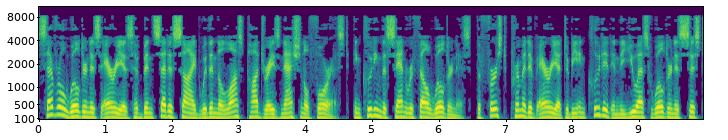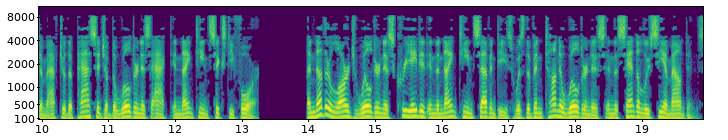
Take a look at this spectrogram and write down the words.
Several wilderness areas have been set aside within the Los Padres National Forest, including the San Rafael Wilderness, the first primitive area to be included in the U.S. wilderness system after the passage of the Wilderness Act in 1964. Another large wilderness created in the 1970s was the Ventana Wilderness in the Santa Lucia Mountains.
